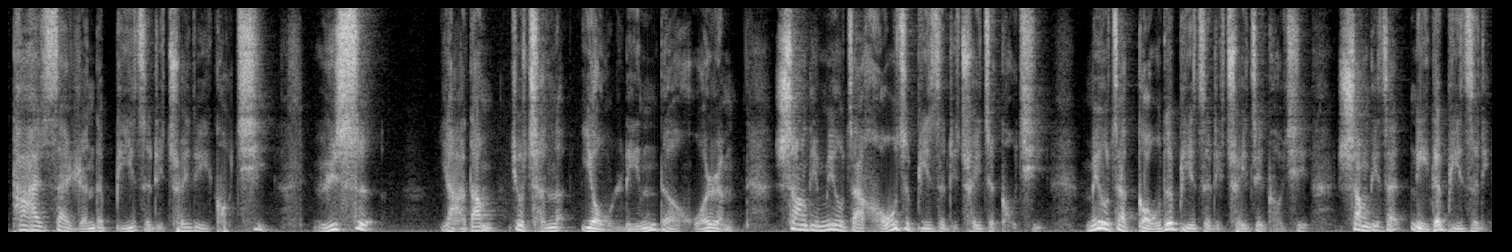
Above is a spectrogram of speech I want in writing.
他还是在人的鼻子里吹了一口气，于是亚当就成了有灵的活人。上帝没有在猴子鼻子里吹这口气，没有在狗的鼻子里吹这口气，上帝在你的鼻子里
